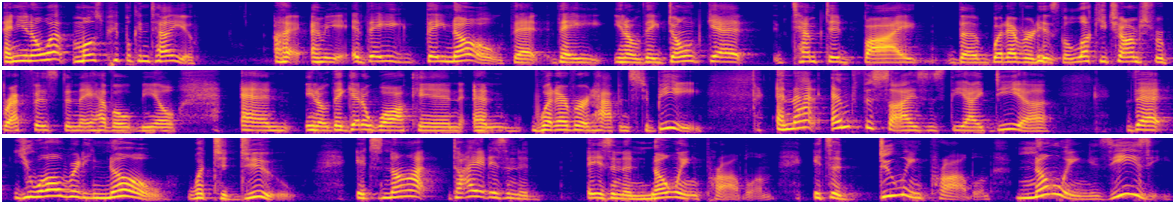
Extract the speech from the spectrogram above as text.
And you know what? Most people can tell you. I, I mean, they they know that they you know they don't get tempted by the whatever it is the lucky charms for breakfast and they have oatmeal and you know they get a walk in and whatever it happens to be. And that emphasizes the idea that you already know what to do. It's not diet isn't a isn't a knowing problem. It's a doing problem. Knowing is easy,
